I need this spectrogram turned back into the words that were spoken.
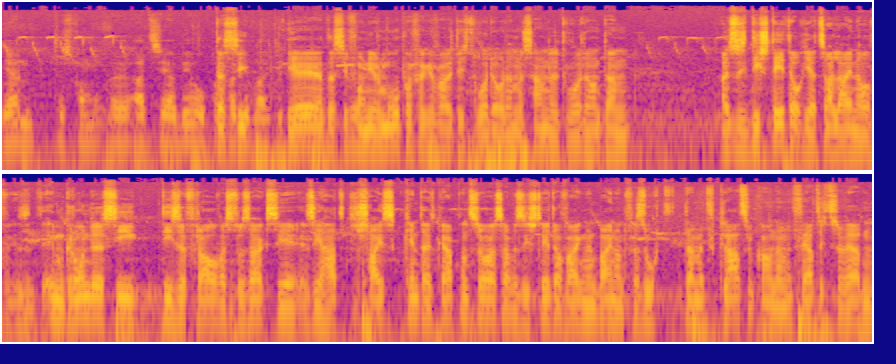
haben das vom äh, ACAB-Opa dass sie, vergewaltigt ja, wurde. ja, dass sie von ihrem Opa vergewaltigt wurde oder misshandelt wurde und dann Also die steht auch jetzt alleine auf. Im Grunde ist sie, diese Frau, was du sagst, sie, sie hat scheiß Kindheit gehabt und sowas, aber sie steht auf eigenen Beinen und versucht damit klarzukommen, damit fertig zu werden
